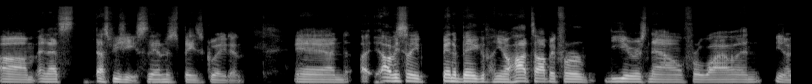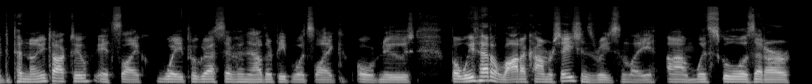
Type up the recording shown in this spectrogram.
um, and that's SBG, so the standards based grading and uh, obviously been a big you know hot topic for years now for a while. And you know depending on who you talk to it's like way progressive and other people it's like old news. But we've had a lot of conversations recently um, with schools that are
